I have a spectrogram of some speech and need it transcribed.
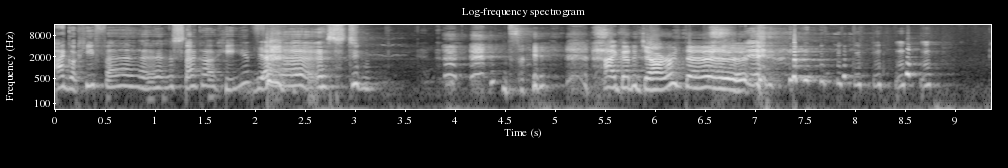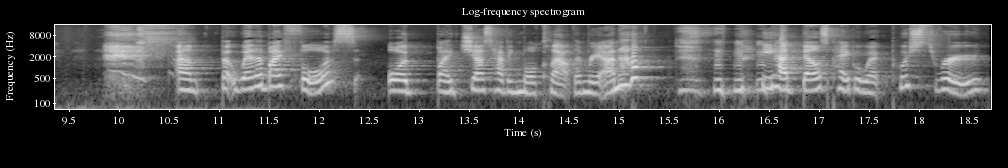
I got here first. I got here Yeah. first. it's like, I got a jar of dirt. um, but whether by force or by just having more clout than Rihanna, he had Bell's paperwork pushed through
